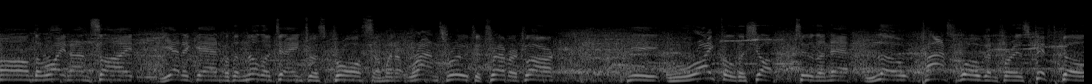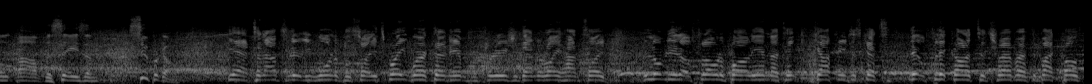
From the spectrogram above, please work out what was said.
on the right hand side yet again with another dangerous cross. And when it ran through to Trevor Clarke, he rifled the shot to the net low past Wogan for his fifth goal of the season. Super goal. Yeah, it's an absolutely wonderful strike. It's great work down here for Farrugia down the right hand side. A lovely little floater ball in. I think Gaffney just gets a little flick on it to Trevor at the back post.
